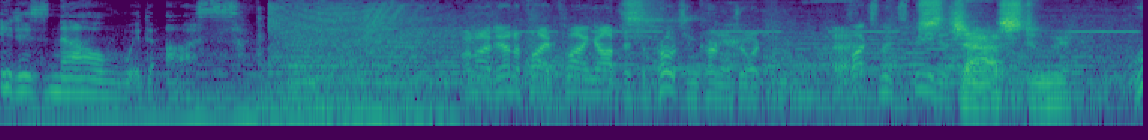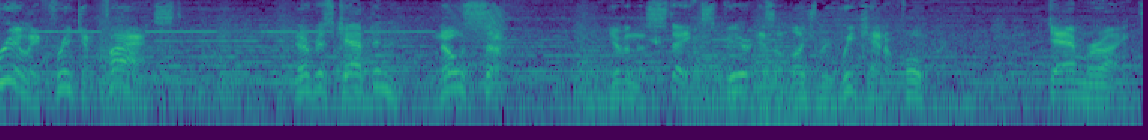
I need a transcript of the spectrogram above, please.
It is now with us. Unidentified flying objects approaching, Colonel Jordan. Approximate speed is John Stewart. really freaking fast. Nervous, Captain? No, sir. Given the stakes, fear is a luxury we can't afford. Damn right.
